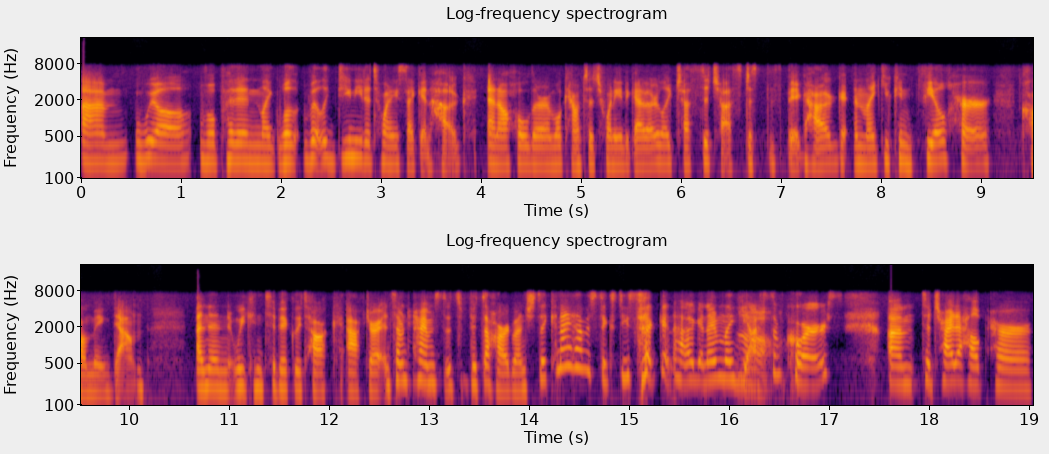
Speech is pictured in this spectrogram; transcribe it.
um, we'll we'll put in like we'll, we'll like, do you need a 20 second hug? And I'll hold her and we'll count to 20 together, like chest to chest, just this big hug, and like you can feel her calming down. And then we can typically talk after it. And sometimes it's, if it's a hard one, she's like, "Can I have a 60 second hug?" And I'm like, "Yes, of course," um, to try to help her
